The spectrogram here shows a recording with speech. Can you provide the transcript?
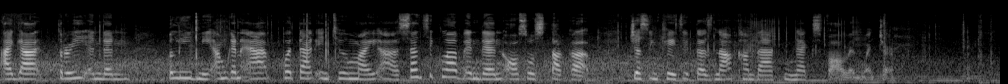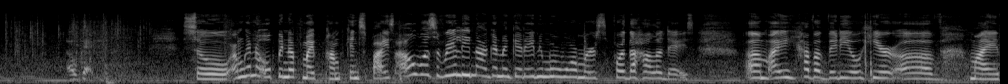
I got three and then believe me i'm gonna add, put that into my uh, Club and then also stock up just in case it does not come back next fall and winter. Okay so I'm gonna open up my pumpkin spice I was really not gonna get any more warmers for the holidays um, I have a video here of my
